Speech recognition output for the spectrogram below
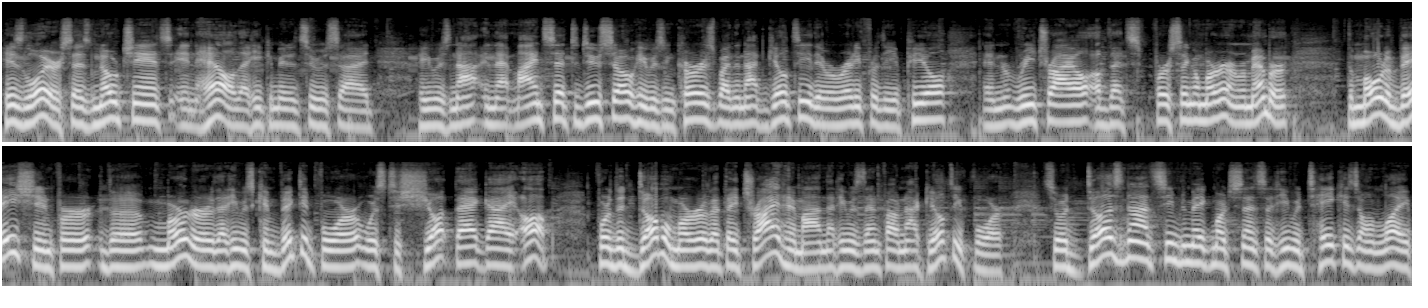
His lawyer says no chance in hell that he committed suicide. He was not in that mindset to do so. He was encouraged by the not guilty. They were ready for the appeal and retrial of that first single murder. And remember, the motivation for the murder that he was convicted for was to shut that guy up for the double murder that they tried him on that he was then found not guilty for. So it does not seem to make much sense that he would take his own life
